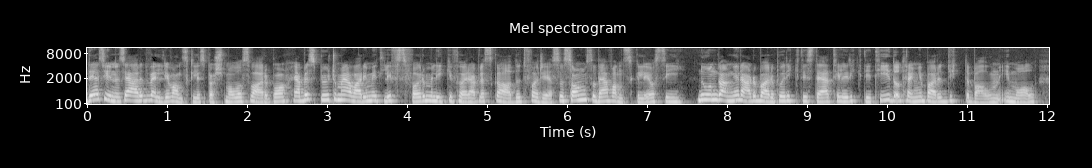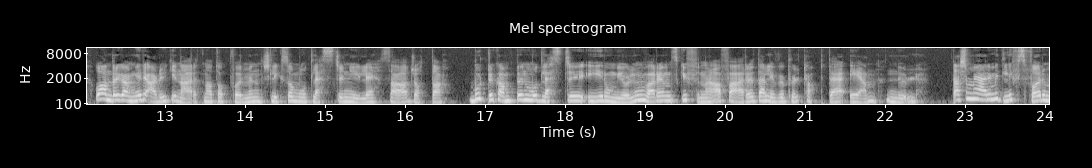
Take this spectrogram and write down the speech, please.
Det synes jeg er et veldig vanskelig spørsmål å svare på. Jeg ble spurt om jeg var i mitt livs form like før jeg ble skadet forrige sesong, så det er vanskelig å si. Noen ganger er du bare på riktig sted til riktig tid og trenger bare dytte ballen i mål. Og andre ganger er du ikke i nærheten av toppformen, slik som mot Leicester nylig, sa Jota. Bortekampen mot Leicester i romjulen var en skuffende affære der Liverpool tapte 1-0. Dersom jeg er i mitt livs form,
